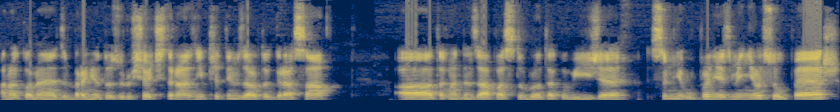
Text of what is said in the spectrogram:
a nakonec Braňo to zrušil 14 dní předtím, vzal to Grasa a tak na ten zápas to bylo takový, že se mě úplně změnil soupeř,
